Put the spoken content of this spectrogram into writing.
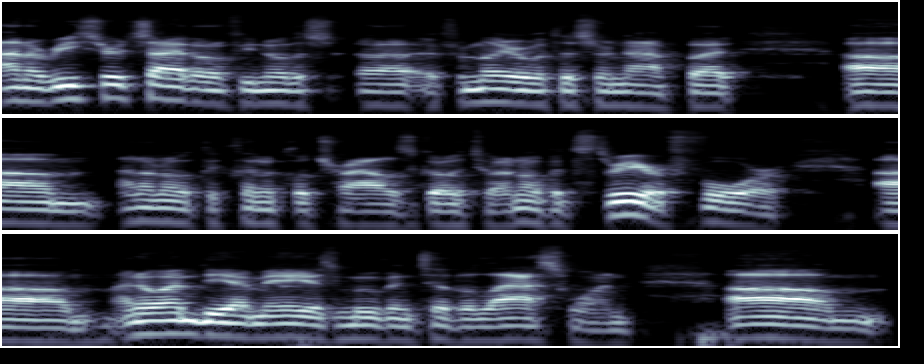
on a research side. I don't know if you know this, uh, familiar with this or not, but um, I don't know what the clinical trials go to. I don't know if it's three or four. Um, I know MDMA is moving to the last one. Um,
